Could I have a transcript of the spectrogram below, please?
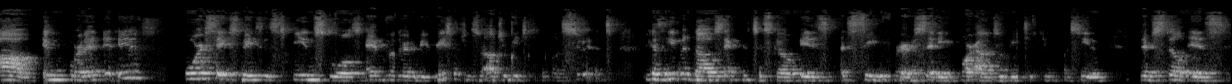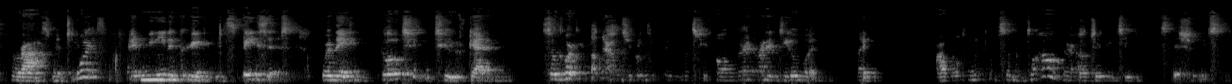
um, important it is for safe spaces to be in schools and for there to be resources for LGBTQ plus students. Because even though San Francisco is a safer city for LGBTQ plus youth, there still is harassment towards them. And we need to create these spaces where they can go to to get support from other LGBTQ plus people, learn how to deal with like problems when it comes to mental health or LGBTQ issues.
